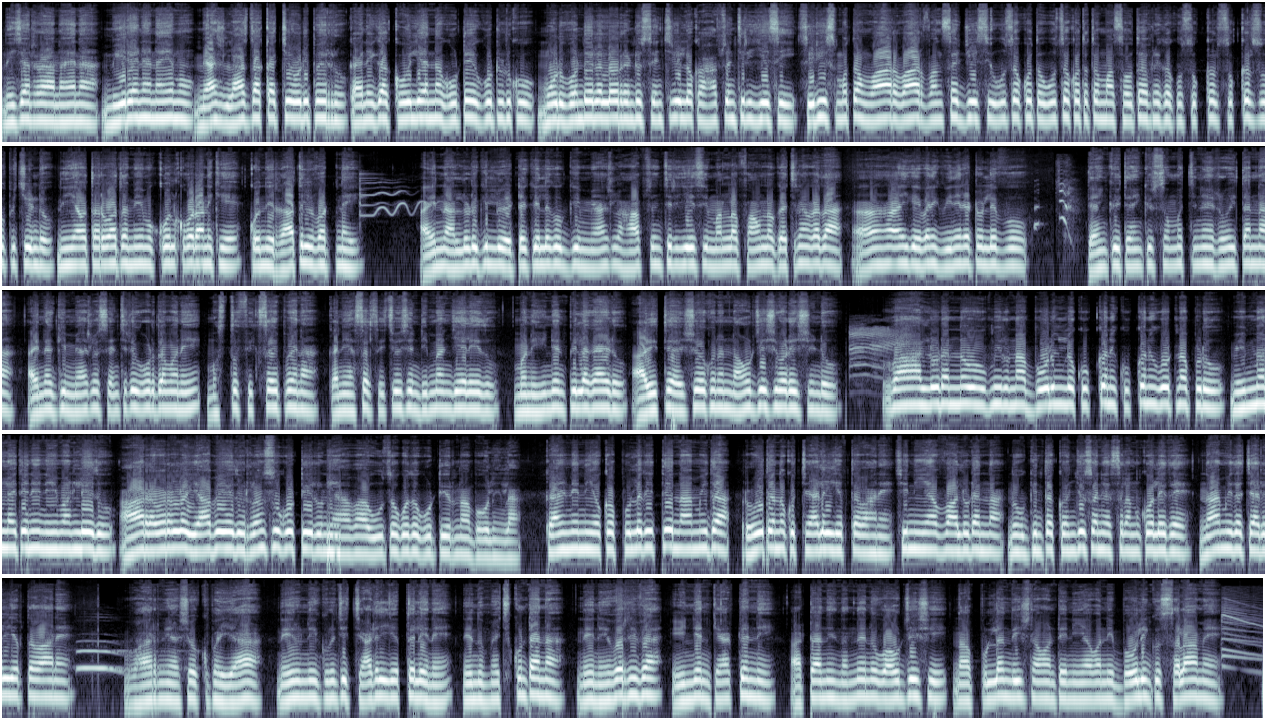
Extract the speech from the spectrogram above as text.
నిజం రా నాయన మీరైనా నయము. మ్యాచ్ లాస్ట్ దాకా వచ్చి ఓడిపోయారు కానీ ఇక కోహ్లీ అన్న గుట్టే గుట్టుడుకు మూడు వన్డేలలో రెండు సెంచరీలు ఒక హాఫ్ సెంచరీ చేసి సిరీస్ మొత్తం వార్ వార్ వన్ సైడ్ చేసి ఊసకొత ఊసకొతతో మా సౌత్ ఆఫ్రికాకు సుక్కలు సుక్కలు చూపించిండు. నీ ఆ తర్వాత మేము కోలుకోవడానికే కొన్ని రాత్రులు పట్టినాయి. అయిన అల్లుడు గిల్లు ఎట్టకెళ్ళకు ఈ మ్యాచ్లో హాఫ్ సెంచరీ చేసి మళ్ళా ఫామ్లోకి వచ్చినావు కదా? ఆహా ఇక ఇవన్నీ వినేటట్టు లేవు. Thank you thank you so much నేను రోహిత్ అన్న. అయినా ఈ మ్యాచ్లో సెంచరీ కొడదామని మస్తు ఫిక్స్ అయిపోయినా. కానీ అసలు సిచ్యువేషన్ డిమాండ్ చేయలేదు. మన ఇండియన్ పిల్లగాడు ఆదిత్య అశోక్ నన్ను అవుట్ చేసి పడేసిండు. వాళ్ళుడన్ను మీరు నా బౌలింగ్లో కుక్కని కుక్కని కొట్టినప్పుడు మిమ్మల్ని అయితే నేను ఏమనలేదు ఆరు ఓవర్లలో యాభై ఐదు రన్స్ కొట్టిరు నీ కూత ఊచకోత కొట్టిరు నా బౌలింగ్ లా. కానీ నేను ఈ యొక్క పుల్లదిత్తే నా మీద రోహిత్ అన్నకు చాడీలు చెప్తావానే. చిన్ని అవ్వాలుడన్నా నువ్వు గింత కంజూస్ అని అసలు అనుకోలేదే. నా మీద చాడీలు చెప్తావానే. వారిని అశోక్ భయ్యా నేను నీ గురించి చాడీలు చెప్తలేనే నేను మెచ్చుకుంటానా? నేనెవరినివా ఇండియన్ కెప్టెన్ని అట్టాని నన్నే నువ్వు అవుట్ చేసి నా పుల్లని తీసినావంటే నీ అవన్నీ బౌలింగ్కు సలామే.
